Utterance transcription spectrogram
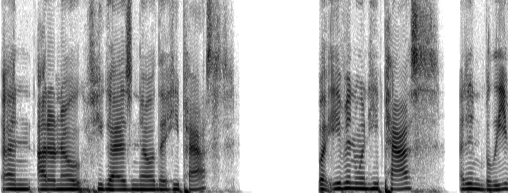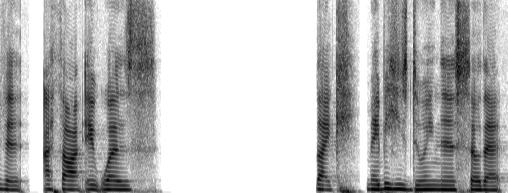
and I don't know if you guys know that he passed, but even when he passed, I didn't believe it. I thought it was like maybe he's doing this so that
